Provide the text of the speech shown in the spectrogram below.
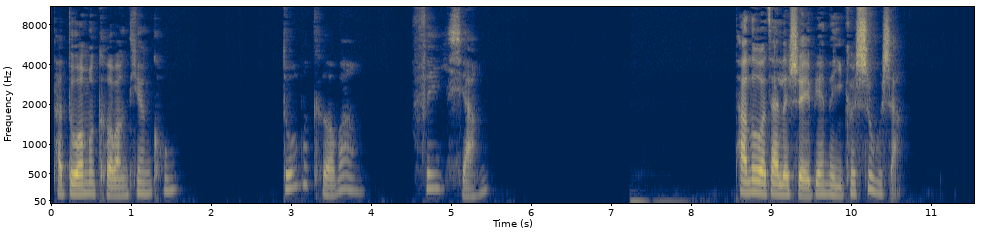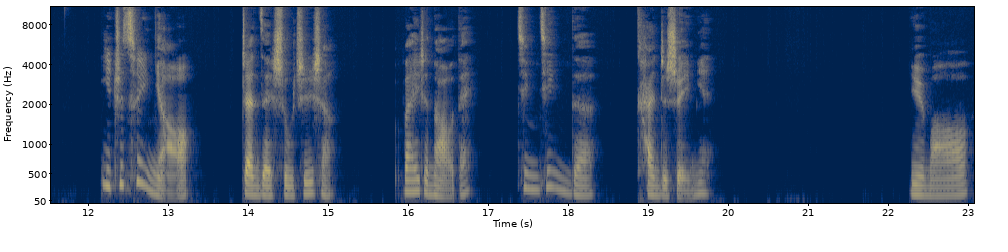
它多么渴望天空，多么渴望飞翔！它落在了水边的一棵树上。一只翠鸟站在树枝上，歪着脑袋，静静地看着水面。羽毛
